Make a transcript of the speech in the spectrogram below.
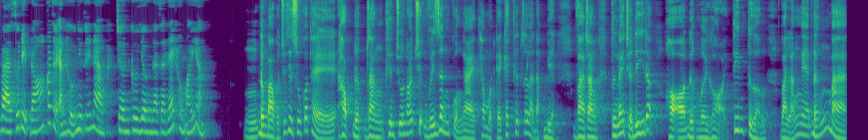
và sứ điệp đó có thể ảnh hưởng như thế nào trên cư dân Nazareth hôm ấy ạ? À? Đồng bào của Chúa Giêsu có thể học được rằng Thiên Chúa nói chuyện với dân của Ngài theo một cái cách thức rất là đặc biệt và rằng từ nay trở đi đó họ được mời gọi tin tưởng và lắng nghe đấng mà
